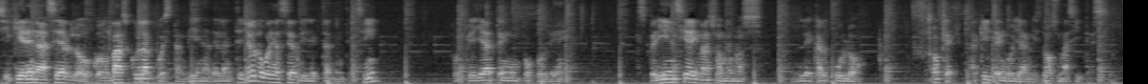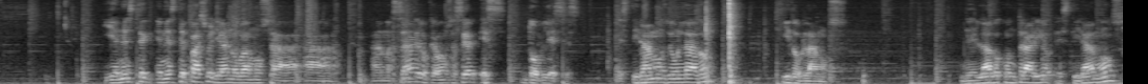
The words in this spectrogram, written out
Si quieren hacerlo con báscula, pues también adelante. Yo lo voy a hacer directamente así, porque ya tengo un poco de, experiencia y más o menos le calculo. Ok, aquí tengo ya mis dos masitas. Y en este, en este paso ya no vamos a, a, amasar, lo que vamos a hacer es dobleces. Estiramos de un lado y doblamos. Del lado contrario estiramos.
